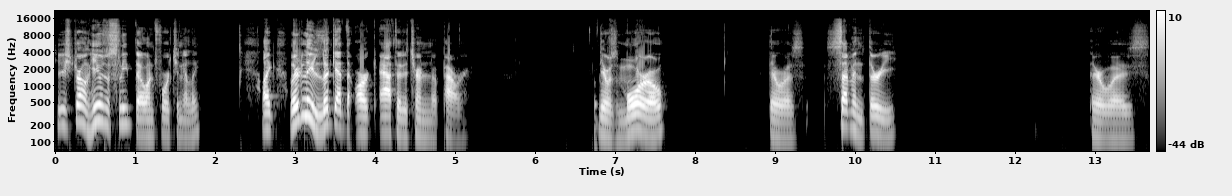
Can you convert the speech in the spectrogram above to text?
He's strong. He was asleep though, unfortunately. Like literally, look at the arc after the turn of power. There was Moro. There was seven three. There was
